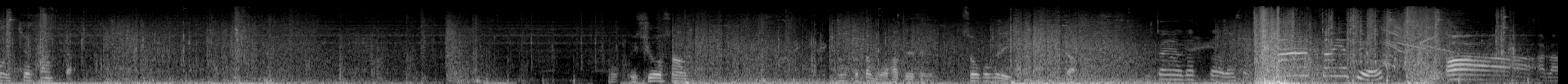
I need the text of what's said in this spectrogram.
お、一応三来た。お石尾さん。この方もお初ですね。倉庫ぐらいいた。二回上がった螺旋。あー、あかんやつよ。あー、あら、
